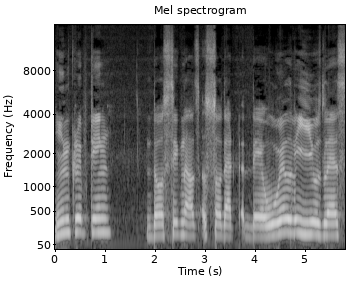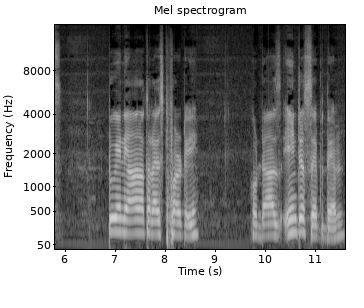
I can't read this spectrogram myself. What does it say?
encrypting those signals so that they will be useless to any unauthorized party who does intercept them.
